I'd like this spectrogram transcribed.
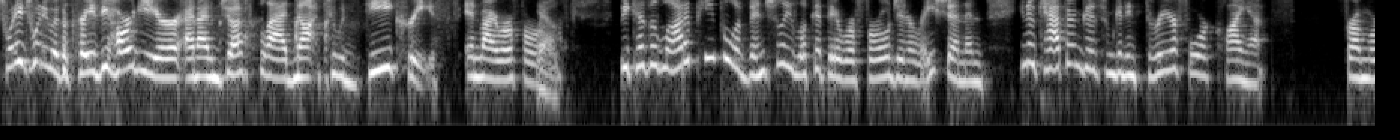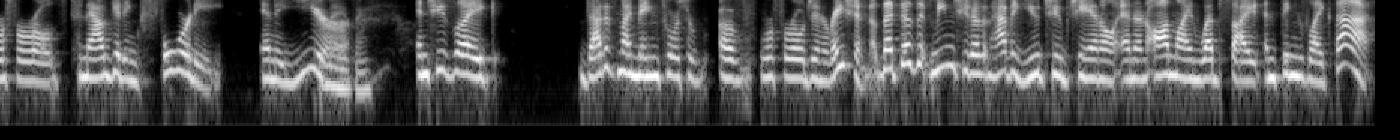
2020 was a crazy hard year. And I'm just glad not to decreased in my referrals. Yeah because a lot of people eventually look at their referral generation and you know catherine goes from getting three or four clients from referrals to now getting 40 in a year. Amazing. And she's like, that is my main source of, of, referral generation. That doesn't mean she doesn't have a YouTube channel and an online website and things like that.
